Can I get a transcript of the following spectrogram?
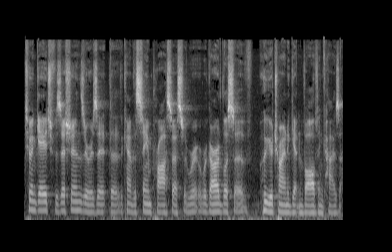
to engage physicians, or is it the, the kind of the same process regardless of who you're trying to get involved in Kaizen?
